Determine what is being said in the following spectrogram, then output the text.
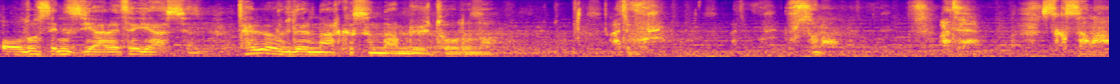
Oğlun seni ziyarete gelsin. Tel örgülerin arkasından büyüt oğlunu. Hadi vur. Hadi vur. Vursana. Hadi. Sıksana.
